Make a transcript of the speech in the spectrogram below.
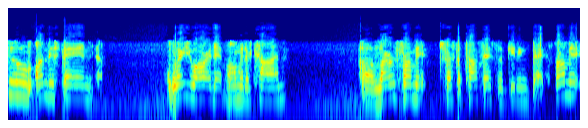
To understand where you are in that moment of time, uh, learn from it, trust the process of getting back from it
